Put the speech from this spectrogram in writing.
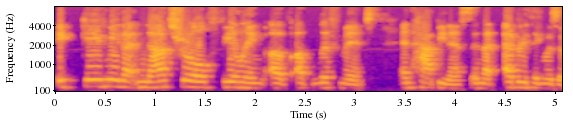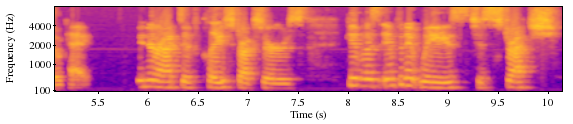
it gave me that natural feeling of upliftment and happiness and that everything was okay. Interactive play structures give us infinite ways to stretch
